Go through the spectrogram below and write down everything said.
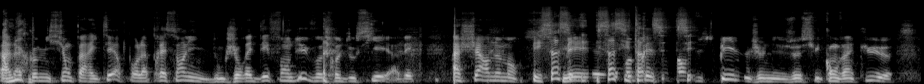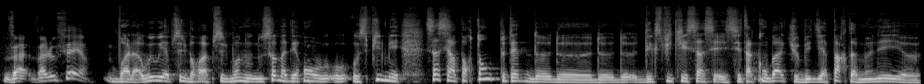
à ah, la commission paritaire pour la presse en ligne. Donc j'aurais défendu votre dossier avec acharnement. Et ça, c'est ça, c'est du SPIL, je, je, suis convaincu, euh, va, va, le faire. Voilà, oui, oui, absolument, absolument. Nous, nous sommes adhérents au, SPIL, mais ça, c'est important peut-être d'expliquer de, de, ça. C'est un combat que Mediapart a mené. Euh,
